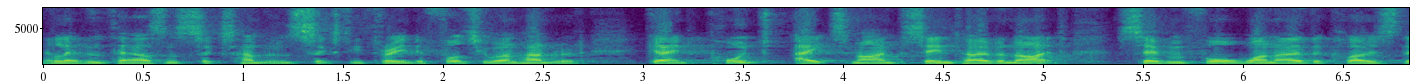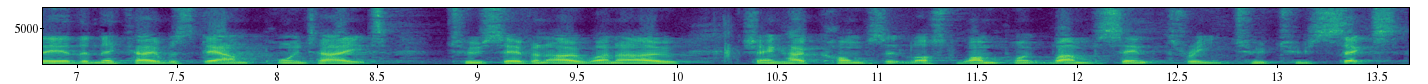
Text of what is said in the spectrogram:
11,663. The FTSE 100 gained 0.89% overnight, 7410. The close there. The Nikkei was down 0.8. 27010. Shanghai Composite lost 1.1%, 3226.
